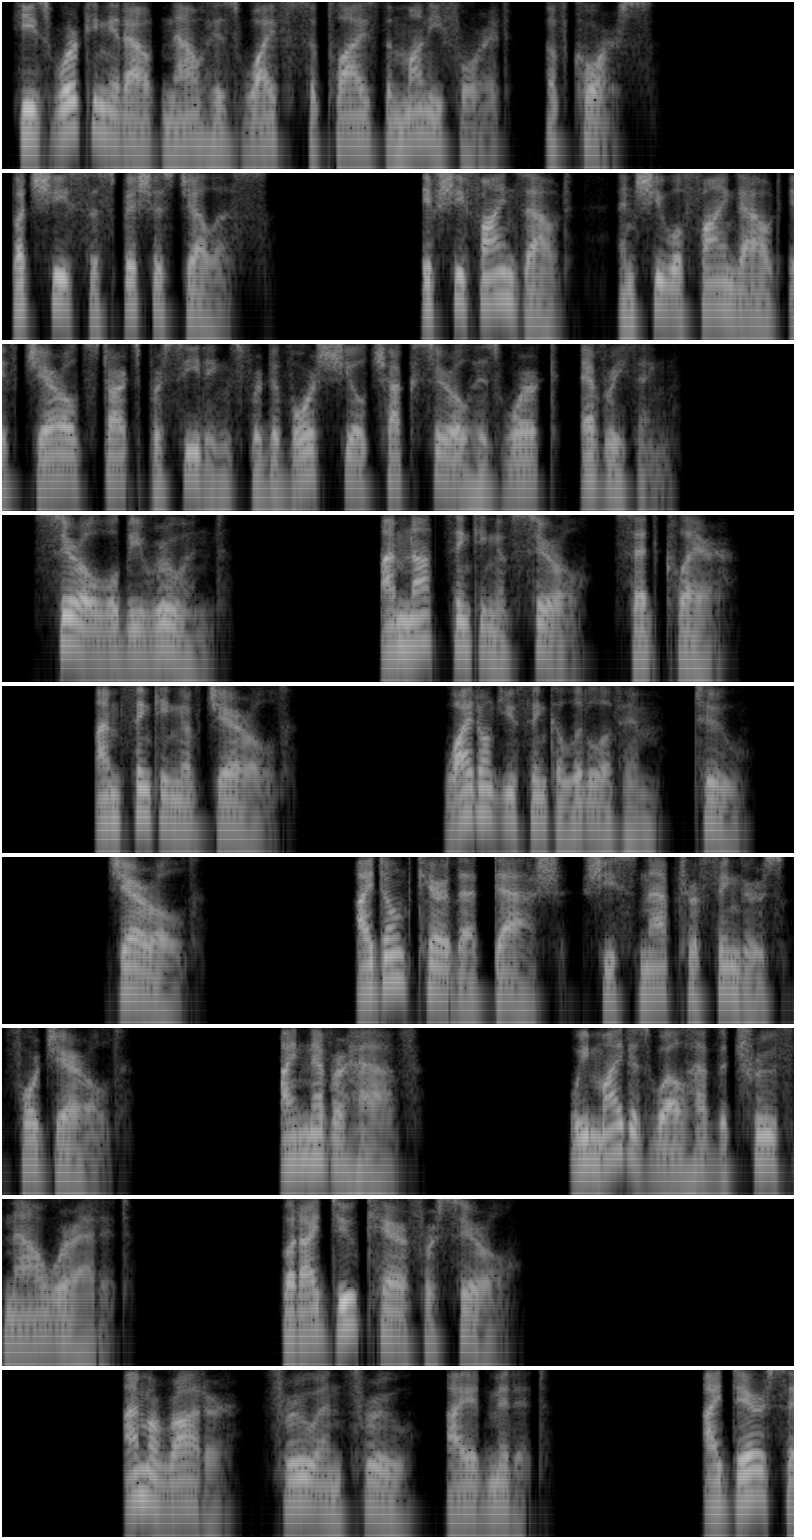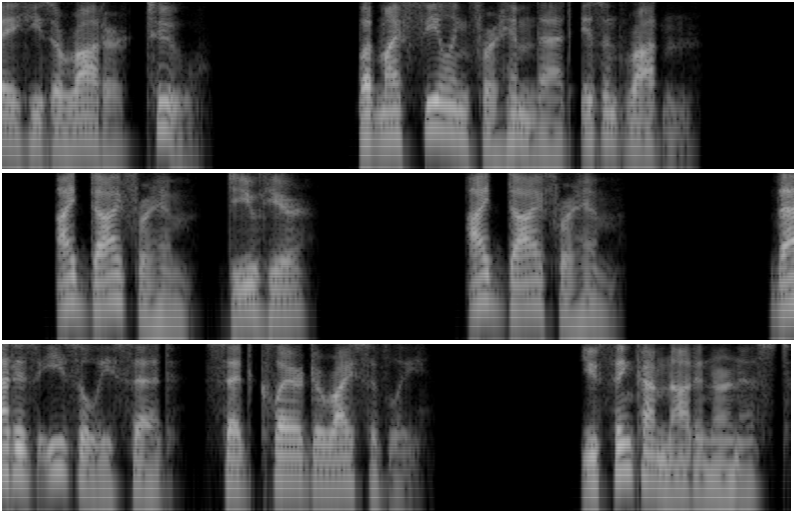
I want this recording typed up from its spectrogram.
He's working it out now, his wife supplies the money for it, of course. But she's suspicious jealous. If she finds out, and she will find out if Gerald starts proceedings for divorce she'll chuck Cyril his work, everything. Cyril will be ruined. I'm not thinking of Cyril, said Claire. I'm thinking of Gerald. Why don't you think a little of him, too? Gerald. I don't care that dash, she snapped her fingers, for Gerald. I never have. We might as well have the truth now we're at it. But I do care for Cyril. I'm a rotter, through and through, I admit it. I dare say he's a rotter, too. But my feeling for him that isn't rotten. I'd die for him, do you hear? I'd die for him. That is easily said, said Claire derisively. You think I'm not in earnest?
